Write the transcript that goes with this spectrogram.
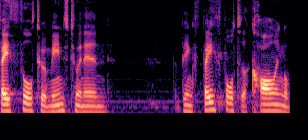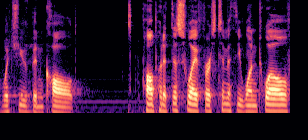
faithful to a means to an end, but being faithful to the calling of which you've been called. Paul put it this way, 1 Timothy 1:12,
